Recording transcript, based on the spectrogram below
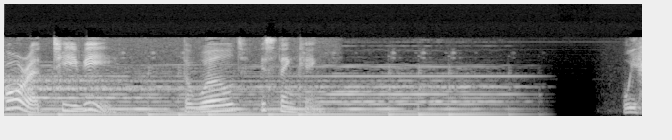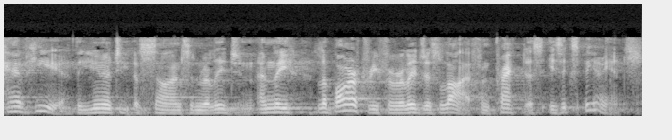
Fora TV. The world is thinking. We have here the unity of science and religion, and the laboratory for religious life and practice is experience.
